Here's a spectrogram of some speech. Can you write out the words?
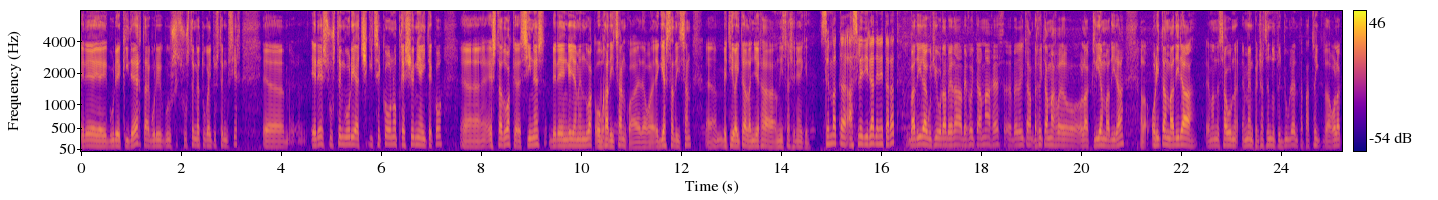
ere gure kider, eta gure sustengatu gaituzten guziek, eh, ere sustengo hori atxikitzeko, ono presionia iteko, eh, estaduak eh, zinez bere engeiamenduak obra ditzan, edo egiazta ditzan, eh, beti baita lan jera. Zenbat azle dira denetarat? Badira gutxi gora bera, berroita amar ez, berroita, berroita amar klian badira, horitan badira eman dezagun hemen pentsatzen dute Julen eta Patrik da golak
